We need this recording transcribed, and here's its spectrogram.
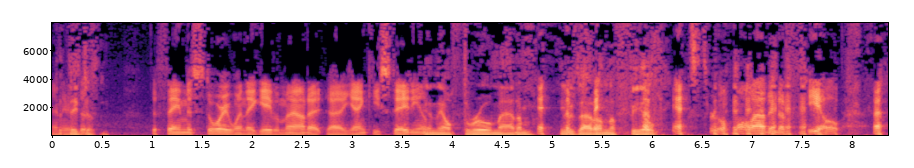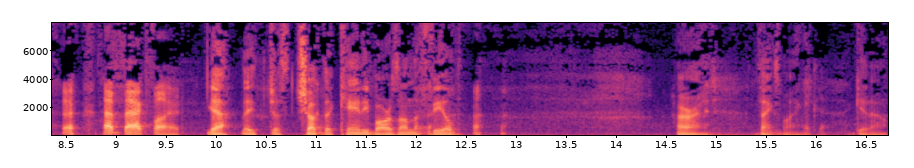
And they just the famous story when they gave him out at uh, Yankee Stadium. and they all threw him at him. He was out on the field. fans threw him all out in the field. that backfired. Yeah, they just chucked the candy bars on the field. All right. Thanks, Mike. Get out.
